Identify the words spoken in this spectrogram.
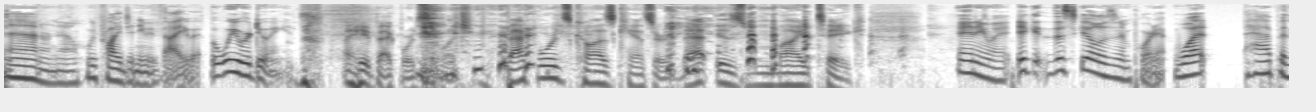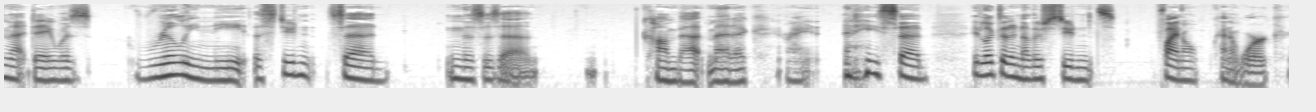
I don't know. We probably didn't even value it, but we were doing it. I hate backboards so much. backboards cause cancer. That is my take. Anyway, it, the skill isn't important. What happened that day was really neat. The student said, and this is a combat medic, right? And he said, he looked at another student's final kind of work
